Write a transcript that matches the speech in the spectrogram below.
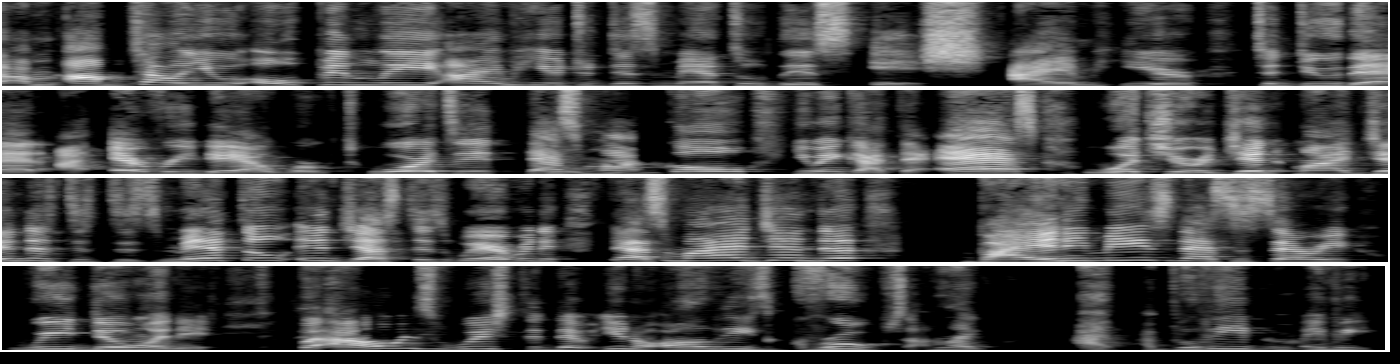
I'm mm-hmm. I'm telling you openly. I'm here to dismantle this ish. I am here to do that. I, every day I work towards it. That's okay. my goal. You ain't got to ask what's your agenda. My agenda is to dismantle injustice wherever it is. That's my agenda. By any means necessary, we doing it. But I always wish that there, you know all these groups. I'm like, I, I believe maybe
